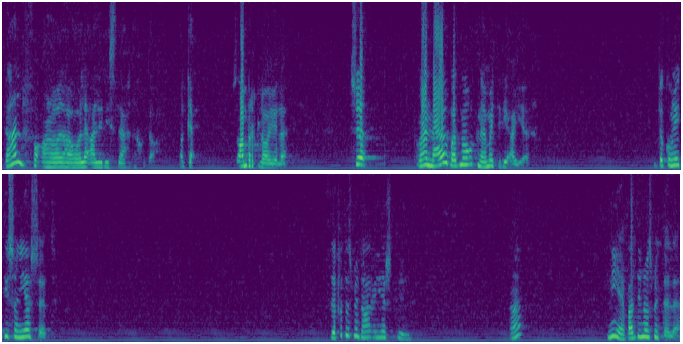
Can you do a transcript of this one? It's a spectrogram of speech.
Dan verander hulle al die slegte goed af. OK. Ons amper klaar julle. So Maar nou, wat maak ek nou met hierdie eier? Moet ek hom net hier so neersit? Dis wat ons met daai eiers doen. Hæ? Nee, wat doen ons met hulle?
